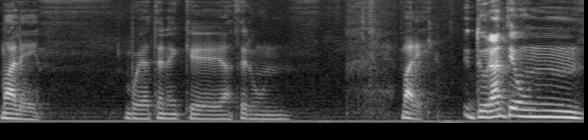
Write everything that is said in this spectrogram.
vale, voy a tener que hacer un... Vale, durante un,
